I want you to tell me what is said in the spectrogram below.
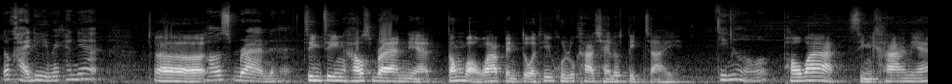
แล้วขายดีไหมคะเนี่ยเอ่อ House Brand นะฮะจริง ๆ House Brand เนี่ยต้องบอกว่าเป็นตัวที่คุณลูกค้าใช้แล้วติดใจ จริงเหรอ เพราะว่าสินค้าเนี้ย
